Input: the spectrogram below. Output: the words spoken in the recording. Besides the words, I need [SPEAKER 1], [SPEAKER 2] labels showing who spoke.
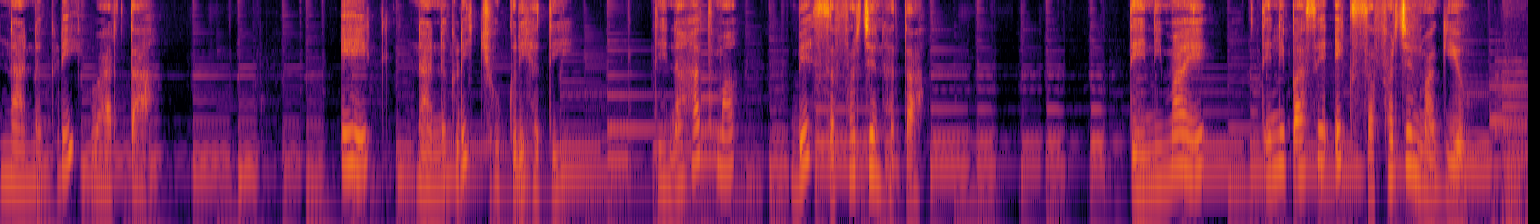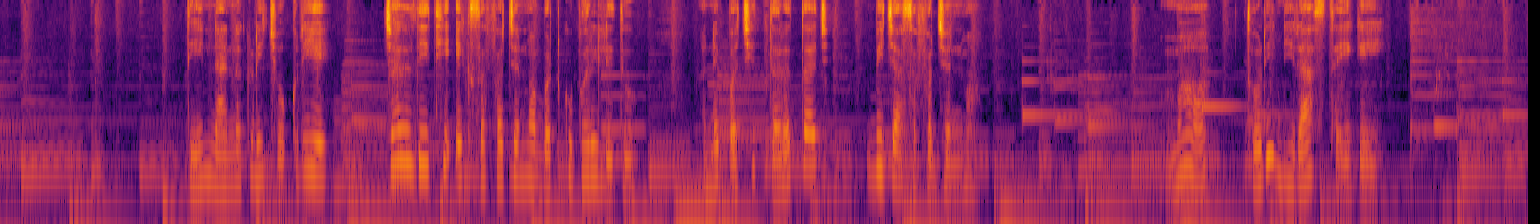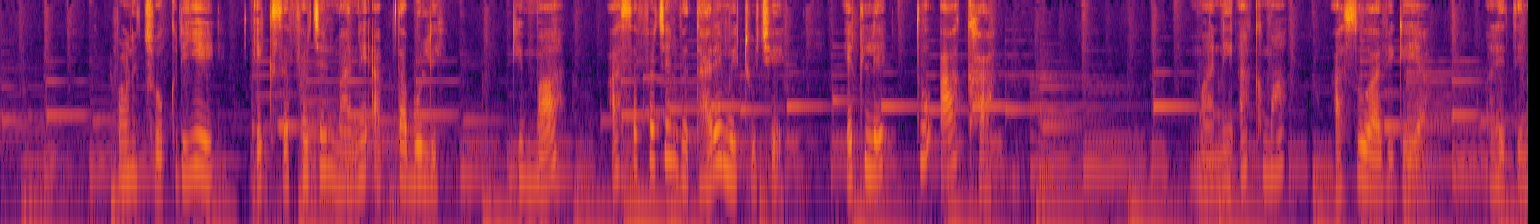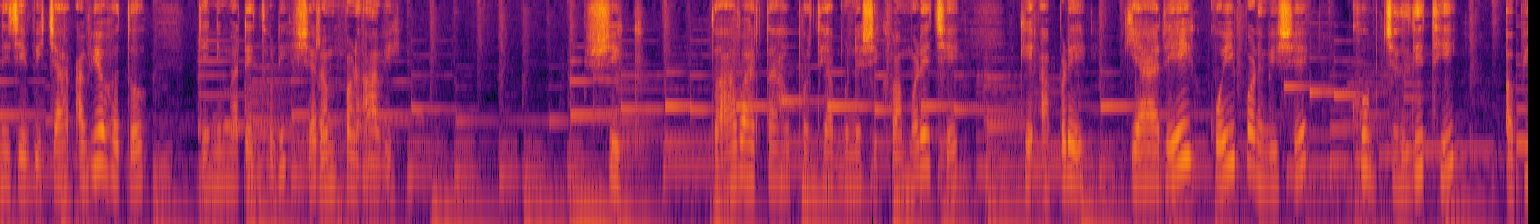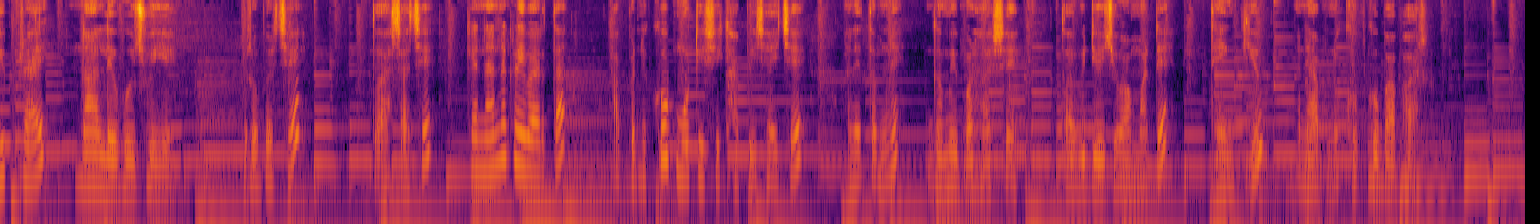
[SPEAKER 1] નાનકડી વાર્તા. એક નાનકડી છોકરી હતી. તેના હાથમાં બે સફરજન હતા. તેની માએ તેની પાસે એક સફરજન માંગ્યો. તે નાનકડી છોકરીએ જલ્દીથી એક સફરજનમાં બટકું ભરી લીધું અને પછી તરત જ બીજા સફરજનમાં. માં થોડી નિરાશ થઈ ગઈ. પણ છોકરીએ એક સફરજન માને આપતા બોલી કે, માં, આ સફરજન વધારે મીઠું છે, એટલે તું આ ખા. માની આંખમાં આંસુ આવી ગયા અને તેને જે વિચાર આવ્યો હતો તેની માટે થોડી શરમ પણ આવી. શીખ, તો આ વાર્તા ઉપરથી આપણને શીખવા મળે છે કે આપણે ક્યારેય કોઈ પણ વિશે ખૂબ જલ્દીથી અભિપ્રાય ના લેવો જોઈએ. બરોબર છે? તો આશા છે કે નાનકડી વાર્તા આપણને ખૂબ મોટી શીખ આપી જાય છે અને તમને ગમી પણ હશે. તો આ વીડિયો જોવા માટે થેન્ક યુ અને આપનો ખૂબ ખૂબ આભાર.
